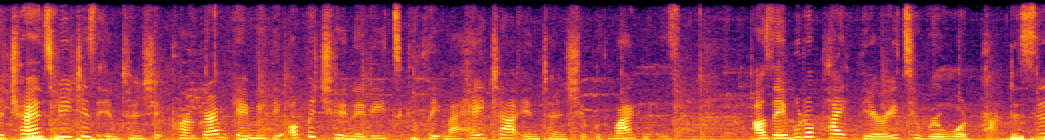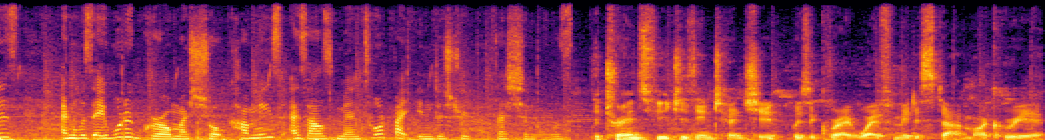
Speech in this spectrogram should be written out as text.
The TransFutures internship program gave me the opportunity to complete my HR internship with Wagner's. I was able to apply theory to real world practices and was able to grow my shortcomings as I was mentored by industry professionals. The TransFutures internship was a great way for me to start my career.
